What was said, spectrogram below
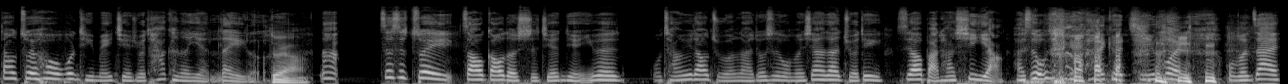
到最后问题没解决，他可能也累了。对啊，那这是最糟糕的时间点，因为我常遇到主人来，就是我们现在在决定是要把它弃养，还是我再给他一个机会，我们再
